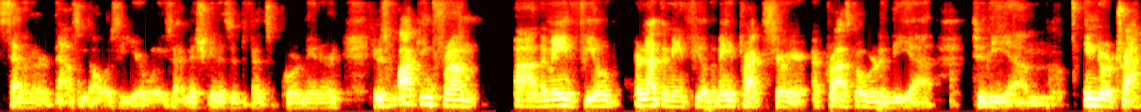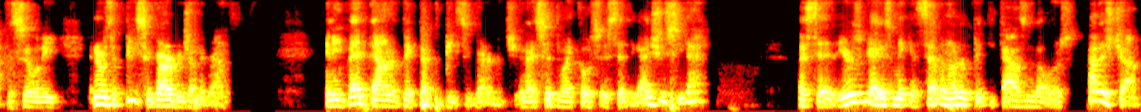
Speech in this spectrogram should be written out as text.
seven hundred thousand dollars a year when he was at Michigan as a defensive coordinator. And he was walking from uh, the main field, or not the main field, the main practice area, across over to the uh, to the um, indoor track facility, and there was a piece of garbage on the ground. And he bent down and picked up the piece of garbage. And I said to my coach, I said, "The guys, you see that?" I said, "Here's a guy who's making seven hundred fifty thousand dollars, not his job."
